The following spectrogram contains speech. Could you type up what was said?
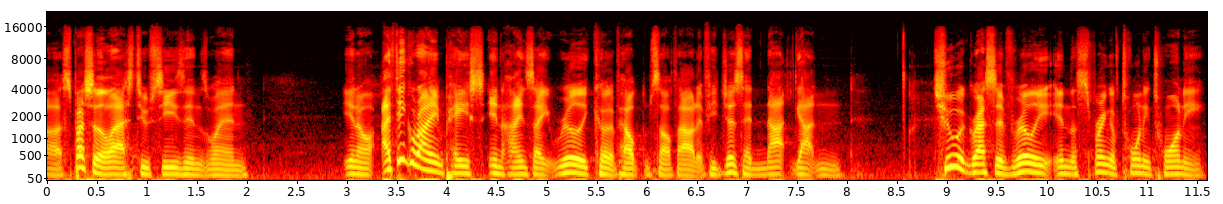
uh, especially the last two seasons when, you know, I think Ryan Pace in hindsight really could have helped himself out if he just had not gotten too aggressive really in the spring of 2020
